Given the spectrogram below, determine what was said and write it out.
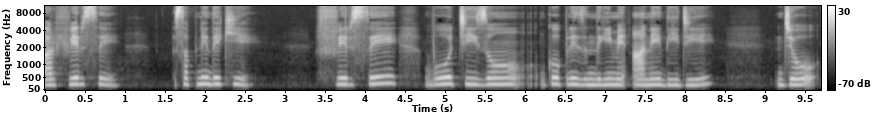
और फिर से सपने देखिए। फिर से वो चीज़ों को अपनी ज़िंदगी में आने दीजिए, जो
